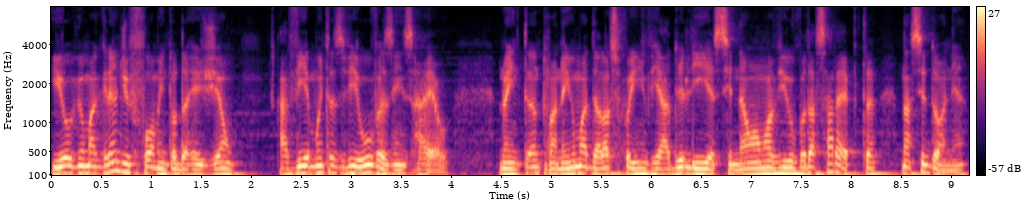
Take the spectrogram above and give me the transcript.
e houve uma grande fome em toda a região, havia muitas viúvas em Israel. No entanto, a nenhuma delas foi enviado Elias, senão a uma viúva da Sarepta, na Sidônia.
